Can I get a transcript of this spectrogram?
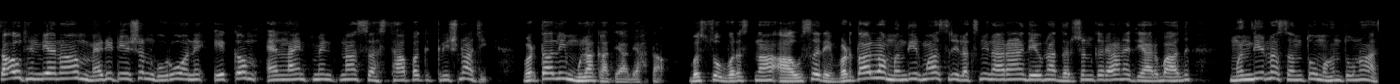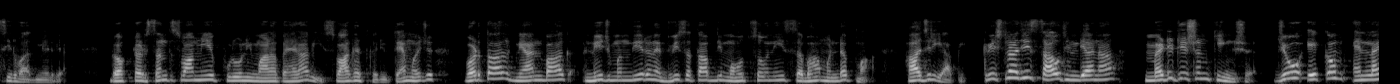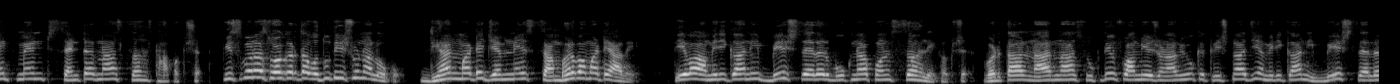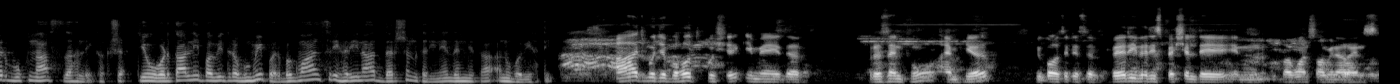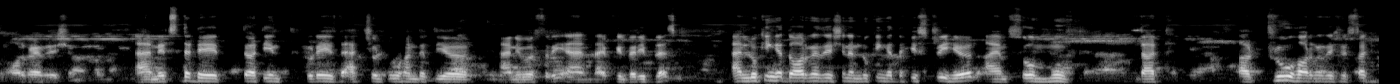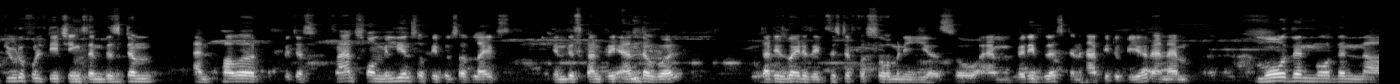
South ઇન્ડિયાના meditation ગુરુ અને એકમ એનલાઇન્ટમેન્ટના સંસ્થાપક કૃષ્ણાજી વડતાલની મુલાકાતે આવ્યા હતા. બસો વર્ષના આ અવસરે વડતાલના મંદિરમાં શ્રી લક્ષ્મીનારાયણ દેવના દર્શન કર્યા અને ત્યારબાદ મંદિરના સંતો મહંતોના આશીર્વાદ મેળવ્યા. ડોક્ટર સંત સ્વામીએ ફૂલોની માળા પહેરાવી સ્વાગત કર્યું તેમજ વડતાલ જ્ઞાનબાગ નિજ મંદિર અને દ્વિશતાબ્દી મહોત્સવની સભા મંડપમાં હાજરી આપી. કૃષ્ણાજી સાઉથ ઇન્ડિયાના મેડિટેશન કિંગ છે. જેઓ એકમ એનલાઇટમેન્ટ સેન્ટરના સહસ્થાપક છે. વિશ્વના સો કરતા વધુ દેશોના લોકો ધ્યાન માટે જેમને સાંભળવા માટે આવે તેવા અમેરિકાની બેસ્ટ સેલર બુકના પણ સહલેખક છે. વડતાલ નારના સુખદેવ સ્વામીએ જણાવ્યું કે કૃષ્ણાજી અમેરિકાની બેસ્ટ સેલર બુકના સહલેખક છે. તેઓ વડતાલની પવિત્ર ભૂમિ પર ભગવાન શ્રી હરિના દર્શન કરીને ધન્યતા અનુભવી હતી. આજ મુજે બહુત ખુશ હે કે મેં ઇધર પ્રેઝન્ટ હું. I am here. Because it is a very very special day in Bhagwan Swaminarayan's organization. And it's the day 13th today is the actual 200th year anniversary and I feel very blessed. And looking at the organization and looking at the history here I am so moved that a true organization with such beautiful teachings and wisdom and power which has transformed millions of people's lives in this country and the world that is why it has existed for so many years. So I'm very blessed and happy to be here, and I'm more than more than uh,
